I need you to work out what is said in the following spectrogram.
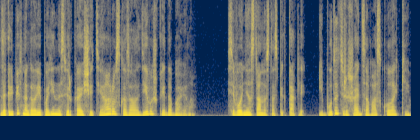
Закрепив на голове Полины сверкающую тиару, сказала девушка и добавила. «Сегодня останусь на спектакле и буду держать за вас кулаки».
